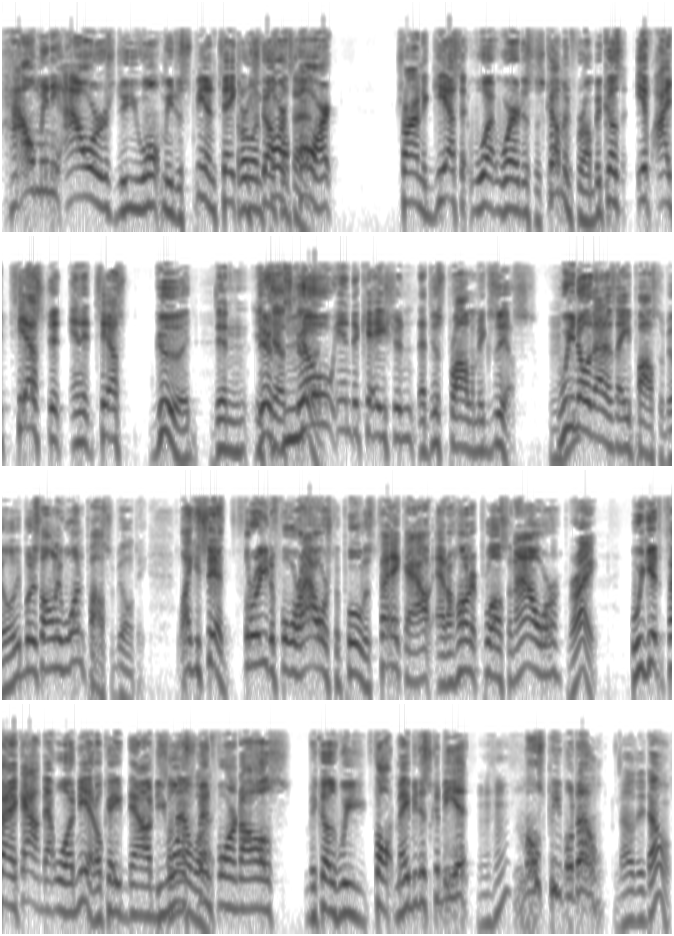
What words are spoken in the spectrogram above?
How many hours do you want me to spend taking Throwing stuff out. apart, trying to guess at what where this is coming from? Because if I test it and it tests good, Then it there's tests no indication that this problem exists. Mm-hmm. We know that is a possibility, but it's only one possibility. Like you said, three to four hours to pull this tank out at a hundred plus an hour. Right. We get the tank out, that wasn't it. Okay, now do you So want to spend what? four hundred dollars because we thought maybe this could be it? Mm-hmm. Most people don't. No, they don't.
